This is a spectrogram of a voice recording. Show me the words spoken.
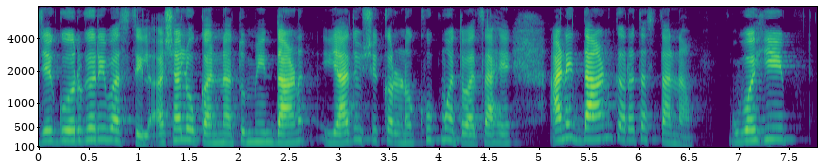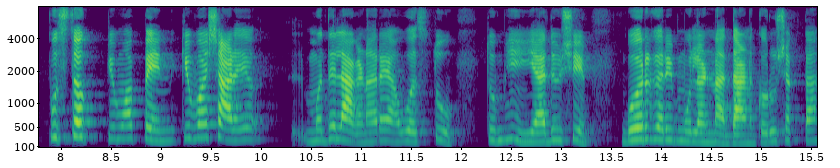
जे गोरगरीब असतील अशा लोकांना तुम्ही दान या दिवशी करणं खूप महत्त्वाचं आहे. आणि दान करत असताना वही पुस्तक किंवा पेन किंवा शाळे मध्ये लागणाऱ्या वस्तू तुम्ही या दिवशी गोरगरीब मुलांना दान करू शकता.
